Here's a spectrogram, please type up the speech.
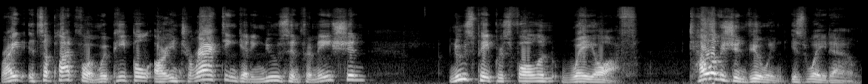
right? It's a platform where people are interacting, getting news information. Newspapers fallen way off. Television viewing is way down.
